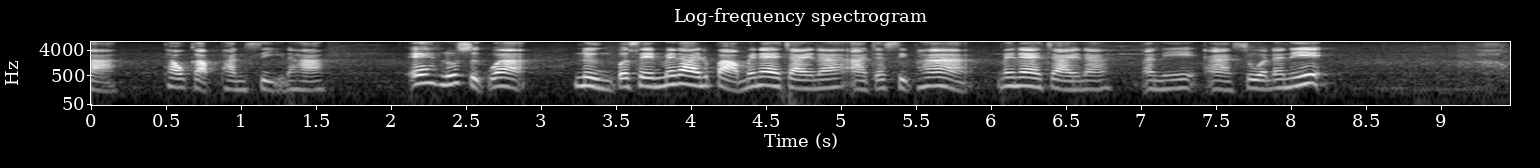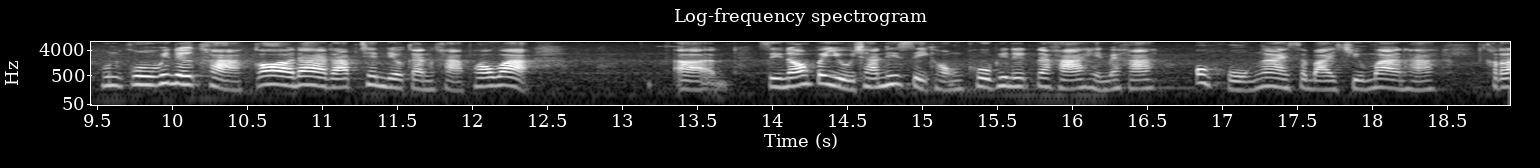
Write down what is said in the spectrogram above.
ค่ะ เท่ากับ 1,400 นะคะ เอ๊ะ รู้สึกว่า 1%ไม่ได้หรือเปล่าไม่แน่ใจนะ อาจจะ 15 ไม่แน่ใจนะ อันนี้อ่าส่วนอันนี้ คุณครูวินึกค่ะ ก็ได้รับเช่นเดียวกันค่ะ เพราะว่าอ่าสีน้องไปอยู่ชั้นที่ 4 ของครูพินึกนะคะ เห็นไหมคะ โอ้โห ง่ายสบายชิวมากนะคะ ใคร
